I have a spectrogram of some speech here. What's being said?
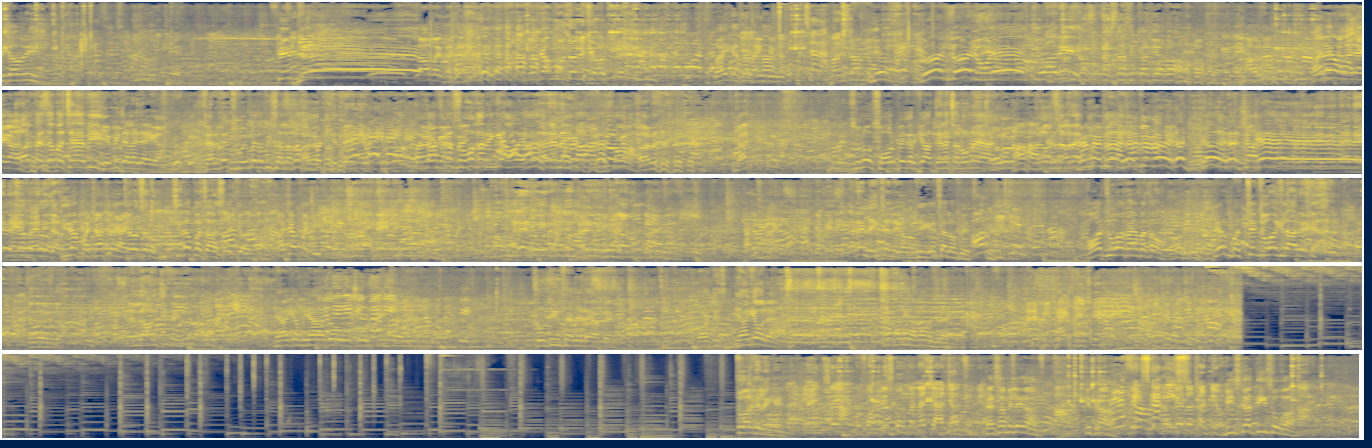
रिकवरी। भाई बचा भाई कैसा लगा? अच्छा ये गुड गुड ये जुआरी। सिक्का दिया था। अरे चला जाएगा। और पैसा बचा है अभी। ये भी चला जाएगा। घर में जुए में अभी चल रहा था फटफट खेलते हैं। पचास का सौ करेंगे आओ यार। अरे पचास का सौ। अरे। सुनो सौ रुपए करके आते हैं ना चलो ना यार। हाँ, हाँ, चल है। चलो। सीधा पचास लगाएँगे। चलो चलो। सीधा पचास अच्छा पच्चीस पच्चीस। अरे अरे नहीं चलेगा। ठीक है चलो फिर। और खेलते हैं ना? और जुआ कहाँ है बताओ। यार बच्चे जुआ खिला रहे हैं। यहाँ क्या यहाँ तो प्रोटीन सैलेड प्रोटीन सैलेड है यहाँ पे। प्रोटीन यहाँ क्या हो रहा है? यहाँ खाली गाना बज रहा है। मेरे पीछे पीछे पीछे बच्चे जुआ खेलेंगे। लाइन से आपको फोर्टी स्कोर करना है चार पैसा मिलेगा? कितना? बीस का होगे तो बीस का तीस होगा? हाँ।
